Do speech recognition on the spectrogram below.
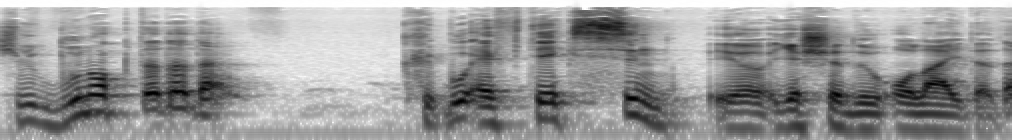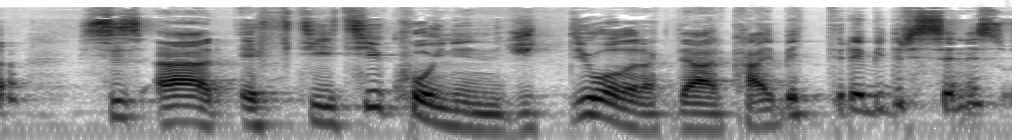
Şimdi bu noktada da bu FTX'in e, yaşadığı olayda da siz eğer FTT coin'ini ciddi olarak değer kaybettirebilirseniz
